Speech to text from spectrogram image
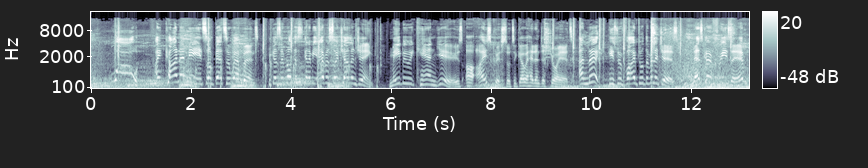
Whoa! I kind of need some better weapons, because if not, this is going to be ever so challenging. Maybe we can use our ice crystal to go ahead and destroy it. And look, he's revived all the villagers. Let's go freeze him.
